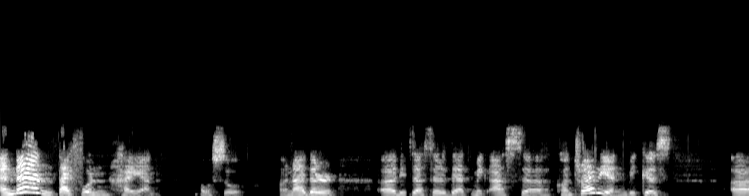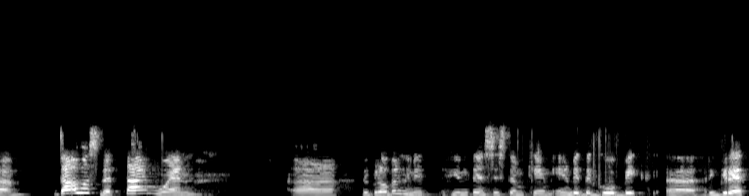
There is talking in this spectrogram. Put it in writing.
And then Typhoon Haiyan, also another uh, disaster that make us uh, contrarian because um, that was the time when uh, the global humanitarian system came in with the go big uh, regret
